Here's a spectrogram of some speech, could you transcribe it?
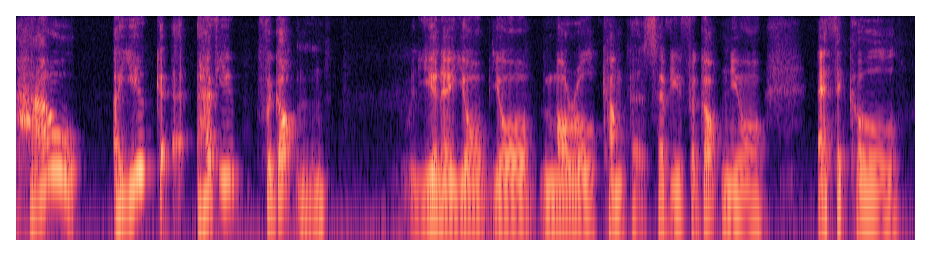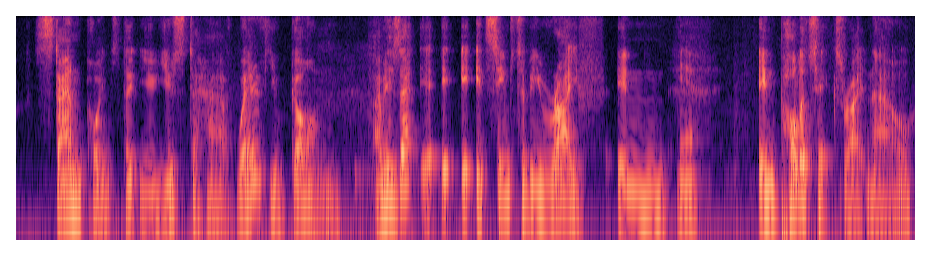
how are you have you forgotten you know your your moral compass? Have you forgotten your ethical standpoints that you used to have where have you gone i mean is that it, it, it seems to be rife in yeah. in politics right now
